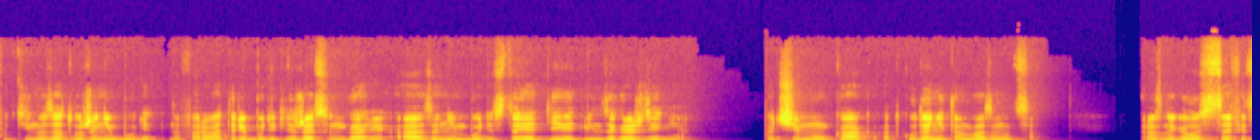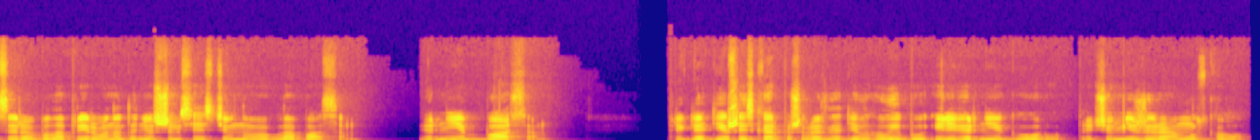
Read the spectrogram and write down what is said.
пути назад уже не будет. На фарватере будет лежать Сунгари, а за ним будет стоять 9 мин заграждения. Почему? Как? Откуда они там возьмутся? Разноголосица офицеров была прервана донесшимся из темного угла басом. Вернее, басом. Приглядевшись, Карпышев разглядел глыбу, или вернее гору, причем не жира, а мускулов.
